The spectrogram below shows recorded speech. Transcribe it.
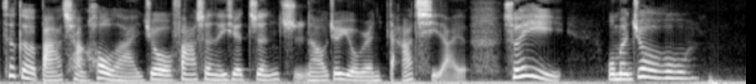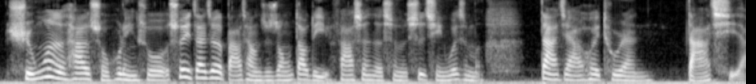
这个靶场后来就发生了一些争执，然后就有人打起来了。所以我们就询问了他的守护灵说：“所以在这个靶场之中，到底发生了什么事情？为什么大家会突然打起来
